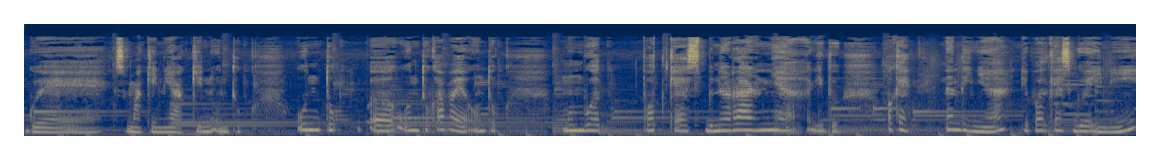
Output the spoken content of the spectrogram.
gue semakin yakin untuk untuk uh, untuk apa ya untuk membuat podcast benerannya gitu. Oke nantinya di podcast gue ini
